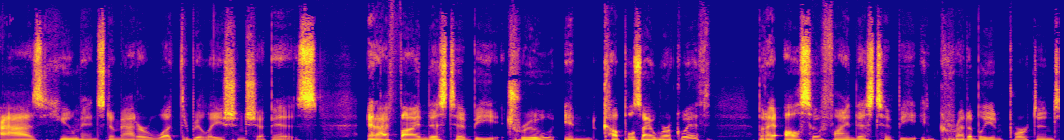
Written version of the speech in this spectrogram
as humans no matter what the relationship is. And I find this to be true in couples I work with but I also find this to be incredibly important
